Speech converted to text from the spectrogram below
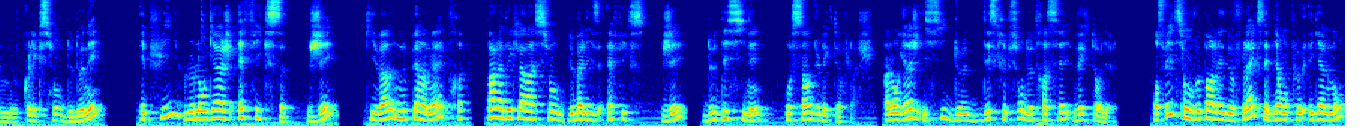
une collection de données, et puis le langage fxg, qui va nous permettre, par la déclaration de balise fxg, de dessiner au sein du lecteur Flash. Un langage ici de description de tracé vectoriel. Ensuite, si on veut parler de Flex, eh bien on peut également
